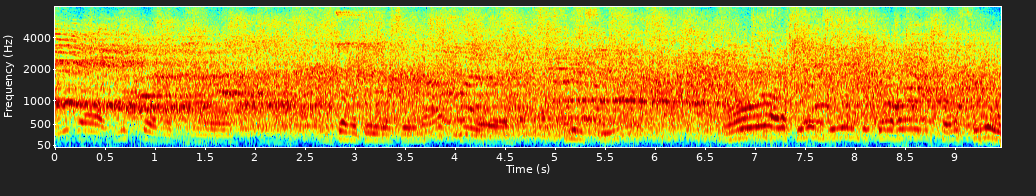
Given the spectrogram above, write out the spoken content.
Куда ніхто не, ніхто не прийняв цей м'яч. 7-7. Ну, а рахунок був до того, що СНУ.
